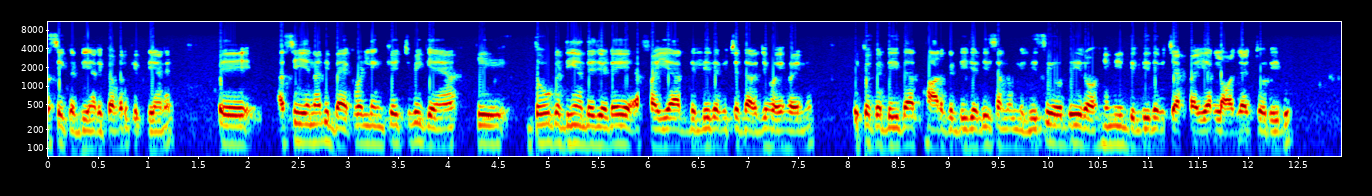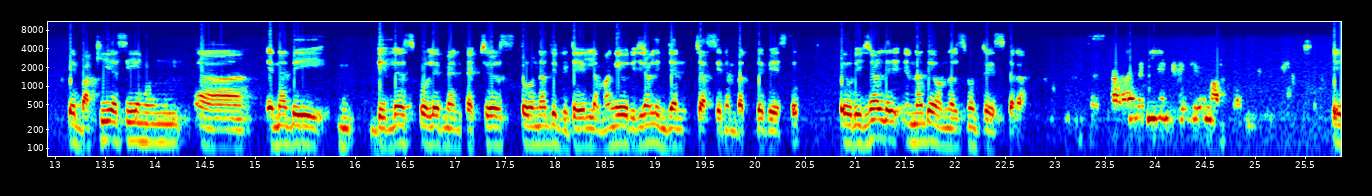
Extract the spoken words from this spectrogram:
ਅਸੀਂ ਗੱਡੀਆਂ ਰਿਕਵਰ ਕੀਤੀਆਂ ਨੇ। ਤੇ ਅਸੀਂ ਇਹਨਾਂ ਦੀ ਬੈਕਵਰਡ ਲਿੰਕੇਜ 'ਚ ਵੀ ਗਏ ਆ ਕਿ ਦੋ ਗੱਡੀਆਂ ਦੇ ਜਿਹੜੇ ਐਫ ਆਈ ਆਰ ਦਿੱਲੀ ਦੇ ਵਿੱਚ ਦਰਜ ਹੋਏ ਹੋਏ ਨੇ। ਇੱਕ ਗੱਡੀ ਦਾ ਥਾਰ ਗੱਡੀ ਜਿਹੜੀ ਸਾਨੂੰ ਮਿਲੀ ਸੀ, ਉਹਦੀ ਰੋਹਿਣੀ ਦਿੱਲੀ ਦੇ ਵਿੱਚ ਐਫ ਆਈ ਆਰ ਲੌਜ ਹੈ, ਚੋਰੀ ਦੀ। ਤੇ ਬਾਕੀ ਅਸੀਂ ਹੁਣ ਇਹਨਾਂ ਦੀ ਡੀਲਰਸ ਕੋਲੇ ਮੈਨੂਫੈਕਚਰਰਸ ਤੋਂ ਇਹਨਾਂ ਦੀ ਡਿਟੇਲ ਲਵਾਂਗੇ origignal ਇੰਜਨ ਚਾਸੀ ਨੰਬਰ ਦੇ ਬੇਸ ਤੇ। ਤੇ origignal ਇਹਨਾਂ ਦੇ ਓਨਰਸ ਨੂੰ ਟ੍ਰੇਸ ਕਰਾਂ। ਤੇ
